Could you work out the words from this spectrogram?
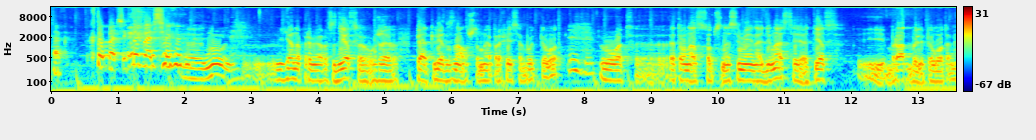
Так. Хто перший? Хто перший? Э, Ну, я, например, с детства уже в 5 лет знал, что моя профессия будет пилот. Вот. э, Это у нас, собственно, семейная династия. Отец и брат были пилотами.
